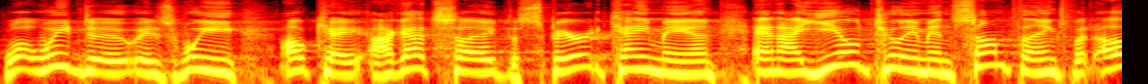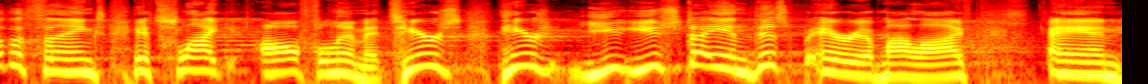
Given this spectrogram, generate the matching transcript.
What we do is we, okay, I got saved, the Spirit came in, and I yield to Him in some things, but other things, it's like off limits. Here's, here's you, you stay in this area of my life and,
